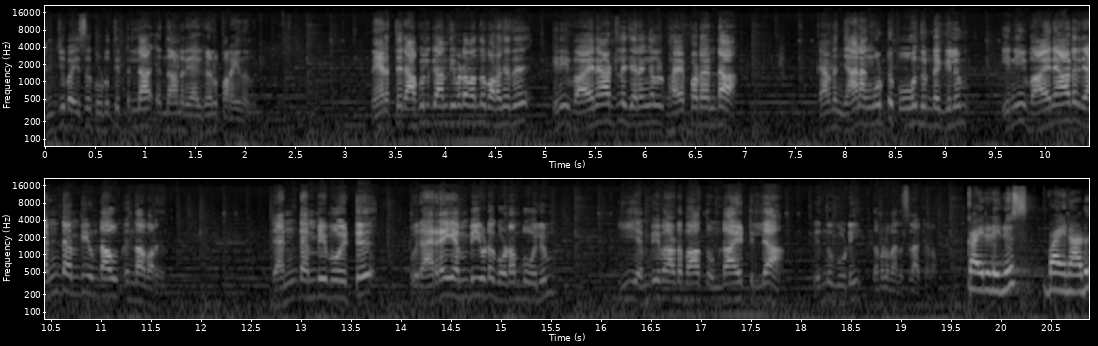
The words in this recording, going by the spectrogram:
അഞ്ച് പൈസ കൊടുത്തിട്ടില്ല എന്നാണ് രേഖകൾ പറയുന്നത്. നേരത്തെ രാഹുൽ ഗാന്ധി ഇവിടെ വന്ന് പറഞ്ഞത് ഇനി വയനാട്ടിലെ ജനങ്ങൾ ഭയപ്പെടേണ്ട. കാരണം ഞാൻ അങ്ങോട്ട് പോകുന്നുണ്ടെങ്കിലും ഇനി വയനാട് രണ്ട് എം പി ഉണ്ടാവും എന്നാണ് പറഞ്ഞത്. രണ്ട് എം പി പോയിട്ട് ഒരു അര എം പിയുടെ ഗുണം പോലും ഈ എം പിമാരുടെ ഭാഗത്ത് ഉണ്ടായിട്ടില്ല എന്നുകൂടി നമ്മൾ മനസ്സിലാക്കണം. കൈരളി ന്യൂസ് വയനാട്.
